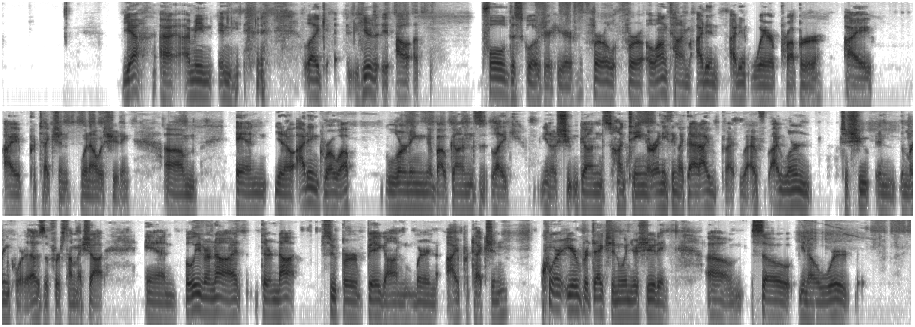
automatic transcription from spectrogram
Yeah, I, I mean, in like here's I'll full disclosure here for for a long time i didn't i didn't wear proper eye eye protection when i was shooting um, and you know i didn't grow up learning about guns like you know shooting guns hunting or anything like that i i, I learned to shoot in the marine corps that was the first time i shot and believe it or not they're not super big on wearing eye protection or ear protection when you're shooting um, so you know we're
